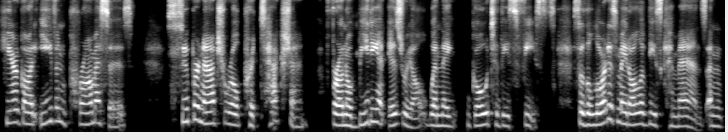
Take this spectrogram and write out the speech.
Here, God even promises supernatural protection for an obedient Israel when they go to these feasts. So the Lord has made all of these commands. And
